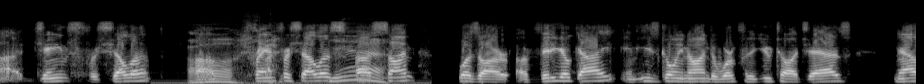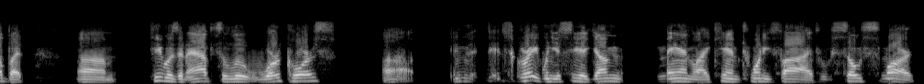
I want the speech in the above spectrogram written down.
uh, James Fraschilla, uh, oh, Fran Fraschilla's uh, yeah. son, was our, our video guy, and he's going on to work for the Utah Jazz now. But um, he was an absolute workhorse. Uh, and it's great when you see a young man like him, 25, who's so smart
